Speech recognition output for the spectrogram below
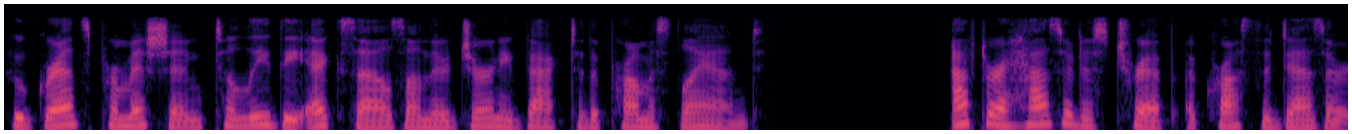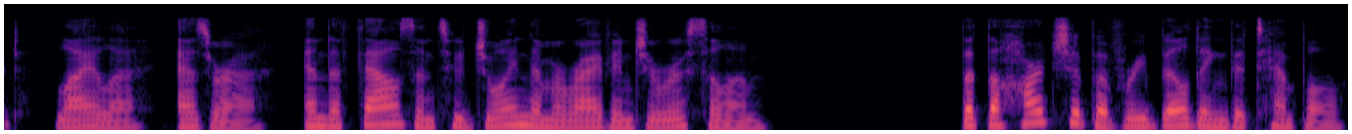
who grants permission to lead the exiles on their journey back to the promised land. After a hazardous trip across the desert, Lilah, Ezra, and the thousands who join them arrive in Jerusalem. But the hardship of rebuilding the temple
